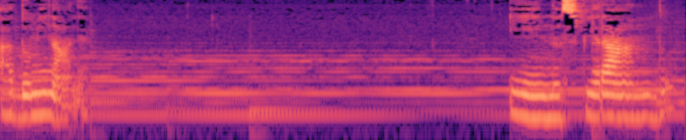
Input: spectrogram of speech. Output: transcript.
addominale. Inspirando,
